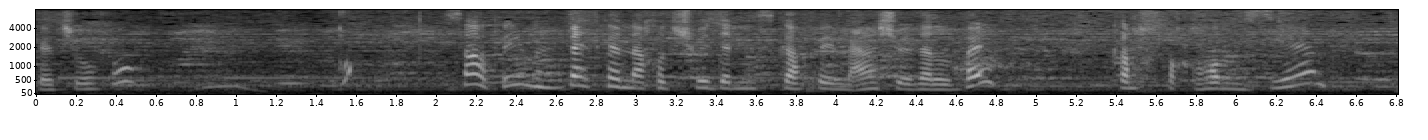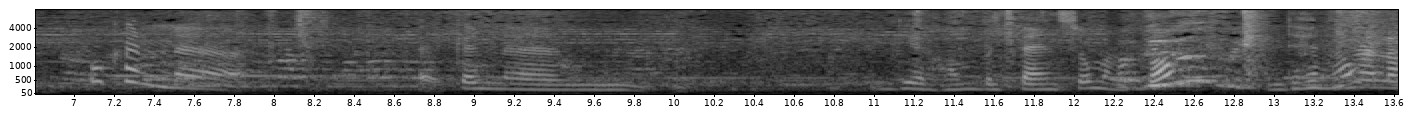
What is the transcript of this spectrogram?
كتشوفوا صافي من بعد كناخذ شوية ديال النسكافيه مع شوية ديال البيض كنخفقهم مزيان وكن كن نديرهم بالبانسو من الفوق ندهنهم. لا لا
